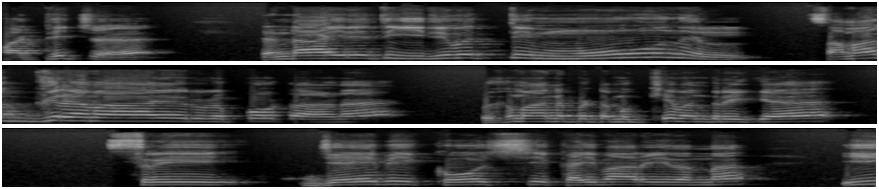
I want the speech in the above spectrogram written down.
പഠിച്ച് രണ്ടായിരത്തി ഇരുപത്തി മൂന്നിൽ സമഗ്രമായ ഒരു റിപ്പോർട്ടാണ് ബഹുമാനപ്പെട്ട മുഖ്യമന്ത്രിക്ക് ശ്രീ ജെ ബി കോശി കൈമാറിയതെന്ന് ഈ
